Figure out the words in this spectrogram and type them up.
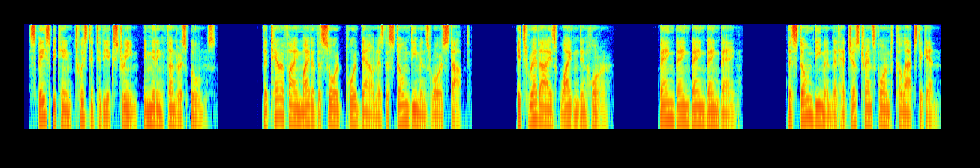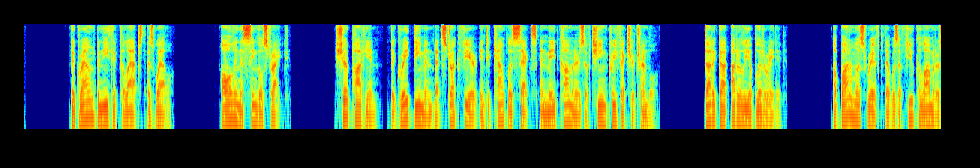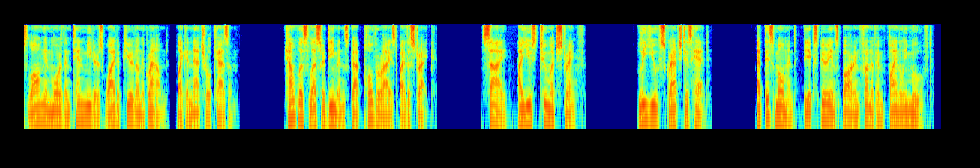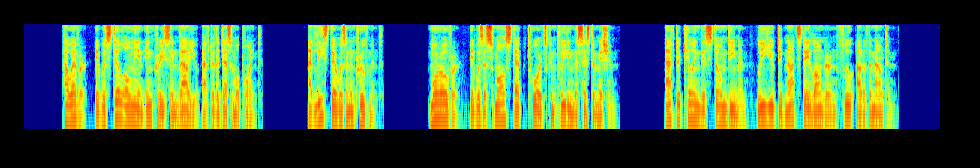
Space became twisted to the extreme, emitting thunderous booms. The terrifying might of the sword poured down as the stone demon's roar stopped. Its red eyes widened in horror. Bang bang bang bang bang. The stone demon that had just transformed collapsed again. The ground beneath it collapsed as well. All in a single strike. Shurpatian, the great demon that struck fear into countless sects and made commoners of Qing prefecture tremble. It got utterly obliterated. A bottomless rift that was a few kilometers long and more than 10 meters wide appeared on the ground, like a natural chasm. Countless lesser demons got pulverized by the strike. Sigh, I used too much strength. Li Yu scratched his head. At this moment, the experience bar in front of him finally moved. However, it was still only an increase in value after the decimal point. At least there was an improvement. Moreover, it was a small step towards completing the system mission. After killing this stone demon, Li Yu did not stay longer and flew out of the mountain.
